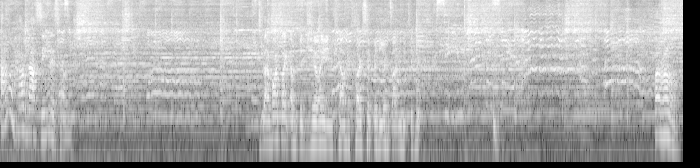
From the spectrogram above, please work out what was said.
I don't have not seen this one. Cause I've watched like a bajillion Kelly Clarkson videos on YouTube. oh.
